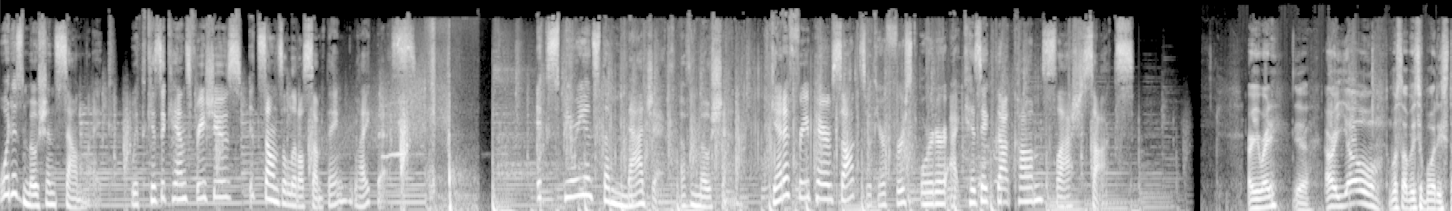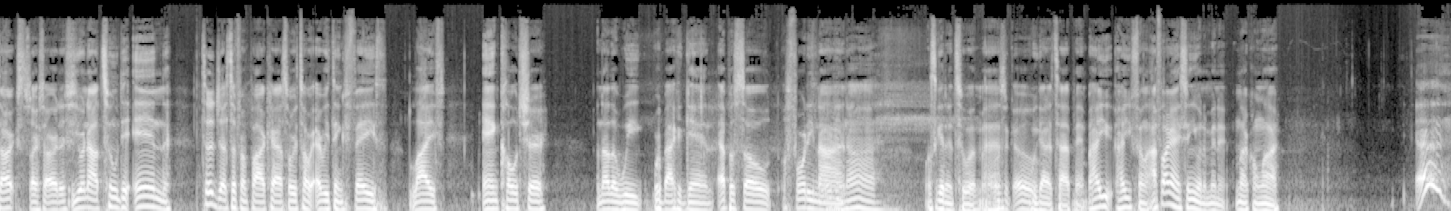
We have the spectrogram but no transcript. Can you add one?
What does motion sound like? With Kizik hands free shoes, it sounds a little something like this. Experience the magic of motion. Get a free pair of socks with your first order at kizik.com/socks. Are you ready? Yeah. All right, yo, what's up? It's your boy D Starks. Starks artist. You are now tuned in to the Just Different podcast, where we talk everything faith, life, and culture. Another week, we're back again. Episode forty nine. 49. Let's get into it, man. Let's go. We gotta tap in. But how you how you feeling? I feel like I ain't seen you in a minute. I'm not gonna lie. Eh.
